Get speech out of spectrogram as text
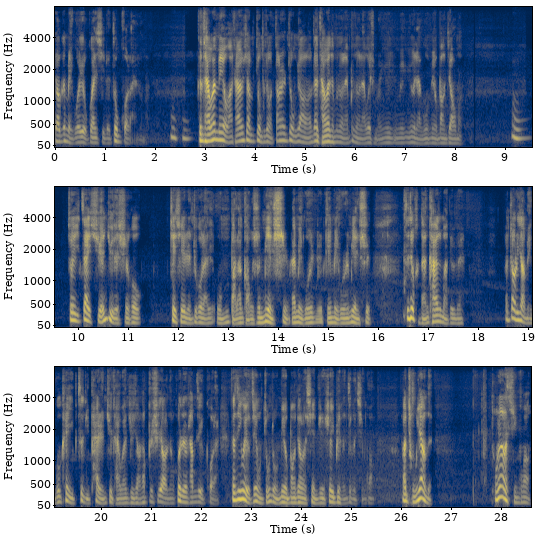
要跟美国有关系的中国来了嘛。嗯嗯。跟台湾没有啊？台湾算重不重要？当然重要了。但台湾能不能来？不能来，为什么？因为因为因为两国没有邦交嘛。嗯。所以在选举的时候，这些人就过来，我们把它搞的是面试，来美国给美国人面试，这就很难堪了嘛，对不对？那照理讲，美国可以自己派人去台湾去叫，他不需要呢，或者他们自己过来。但是因为有这种种种没有邦交的限制，所以变成这个情况。那同样的，同样的情况，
